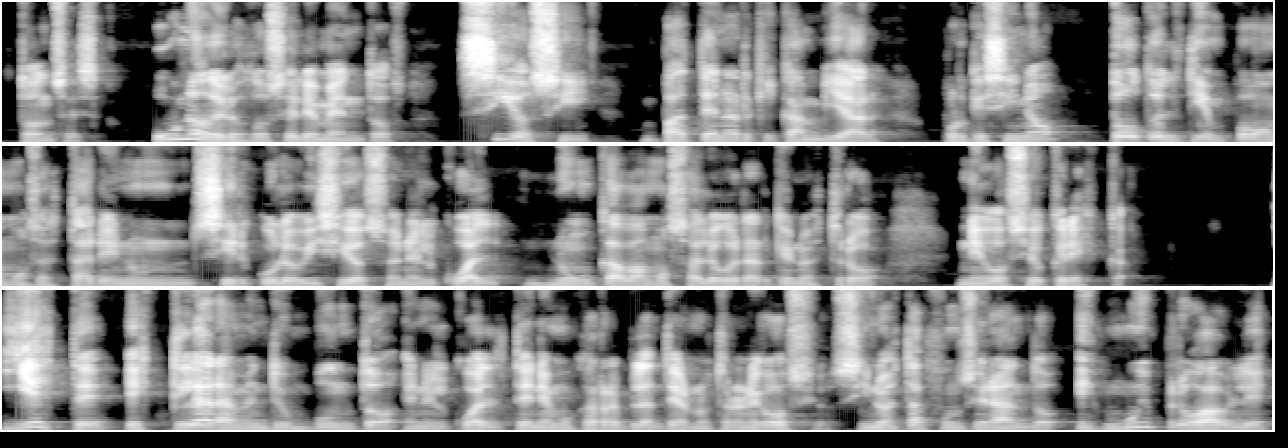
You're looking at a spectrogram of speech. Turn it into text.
Entonces, uno de los dos elementos, sí o sí, va a tener que cambiar, porque si no, todo el tiempo vamos a estar en un círculo vicioso en el cual nunca vamos a lograr que nuestro negocio crezca. Y este es claramente un punto en el cual tenemos que replantear nuestro negocio. Si no está funcionando, es muy probable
